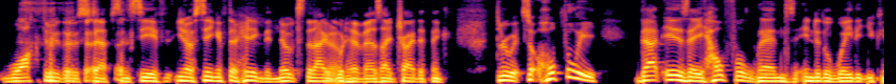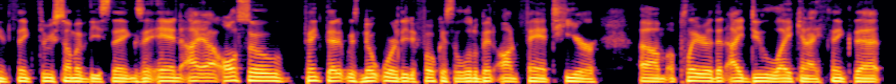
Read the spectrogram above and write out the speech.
walk through those steps and see if you know seeing if they're hitting the notes that I yeah. would have as I tried to think through it. So hopefully that is a helpful lens into the way that you can think through some of these things. And I also think that it was noteworthy to focus a little bit on Fant here, um, a player that I do like, and I think that.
